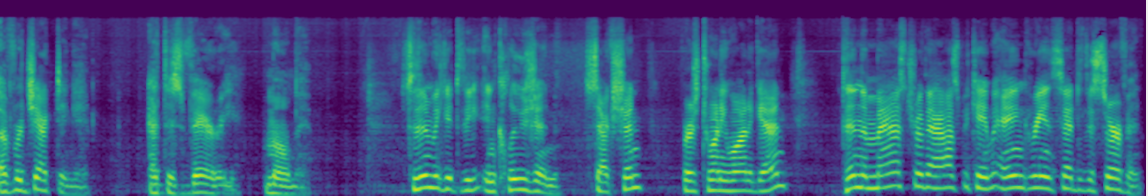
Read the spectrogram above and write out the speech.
of rejecting it at this very moment. So then we get to the inclusion section, verse 21 again. Then the master of the house became angry and said to the servant,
